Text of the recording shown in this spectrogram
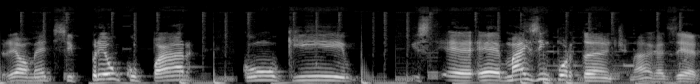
realmente se preocupar com o que é, é mais importante, né? Quer dizer,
